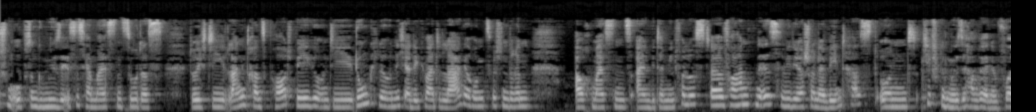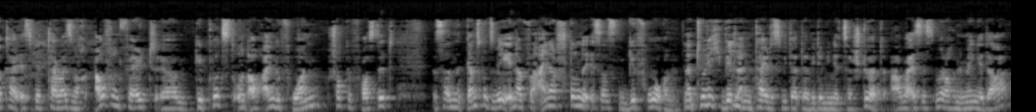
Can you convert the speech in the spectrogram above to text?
frischem Obst und Gemüse ist es ja meistens so, dass durch die langen Transportwege und die dunkle und nicht adäquate Lagerung zwischendrin auch meistens ein Vitaminverlust äh, vorhanden ist, wie du ja schon erwähnt hast. Und Tiefgemüse haben wir ja den Vorteil, es wird teilweise noch auf dem Feld äh, geputzt und auch eingefroren, schockgefrostet. Das ist ein ganz kurzer Weg. Innerhalb von einer Stunde ist das gefroren. Natürlich wird ein Teil des, der Vitamine zerstört, aber es ist immer noch eine Menge da.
